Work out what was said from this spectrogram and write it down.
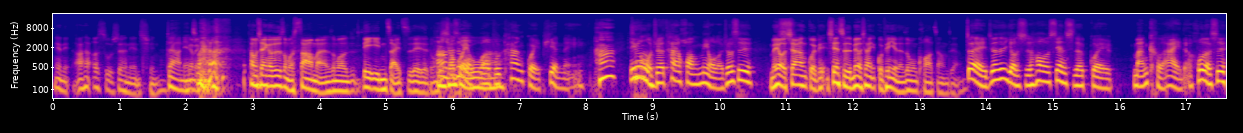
你年啊，他二十五岁，很年轻。对啊，年轻。他们现在应该都是什么萨满、什么厉阴宅之类的东西。英雄鬼屋啊！我不看鬼片呢、欸，哈，因为我觉得太荒谬了，就是没有像鬼片，现实没有像鬼片演的这么夸张，这样。对，就是有时候现实的鬼蛮可爱的，或者是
